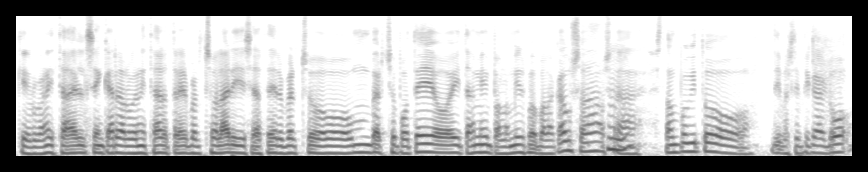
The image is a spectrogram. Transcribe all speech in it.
que organiza, él se encarga de organizar, traer Bercholari, se hace el bercho, un bercho poteo y también para lo mismo, para la causa. O sea, está un poquito diversificado. Luego,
